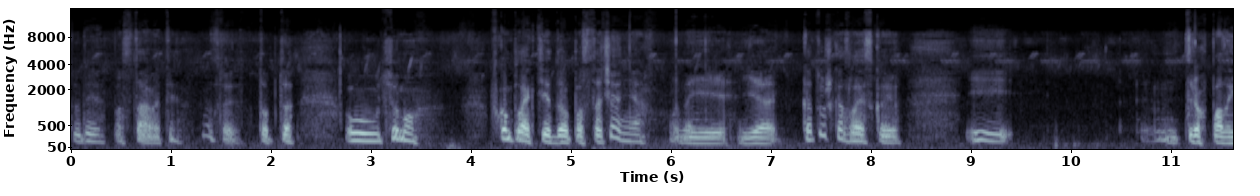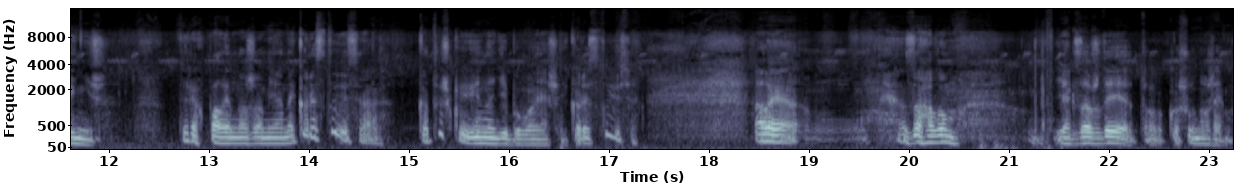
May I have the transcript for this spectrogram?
туди поставити. Ну, то- тобто у цьому в комплекті до постачання у неї є катушка з лескою і трьохпалий ніж. Трьохпалим ножом я не користуюся, а катушкою іноді буває, що й користуюся. Але загалом, як завжди, то кошу ножем.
